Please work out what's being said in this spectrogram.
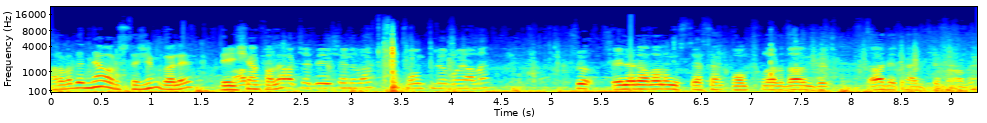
Arabada ne var ustacığım böyle değişen Abi bir falan? parça değişeni var. Komple boyalı. Şu şeyleri alalım istersen. Koltukları daha güzel, daha detaylı çek abi.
